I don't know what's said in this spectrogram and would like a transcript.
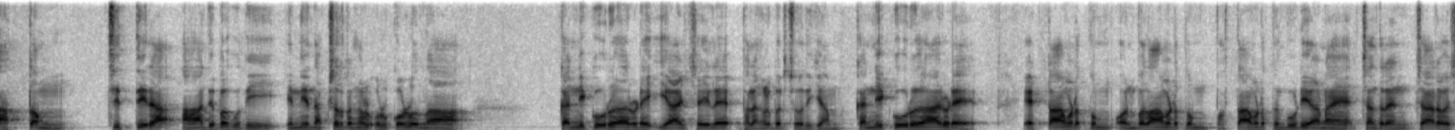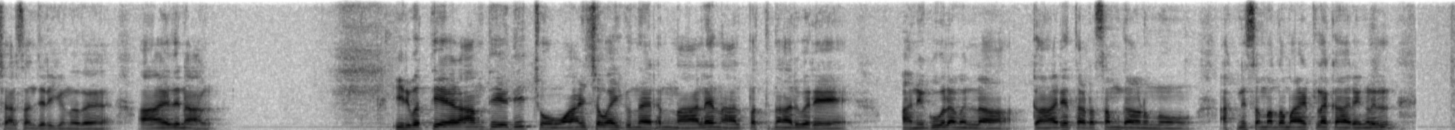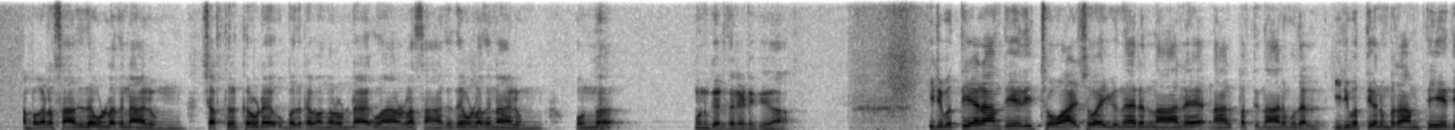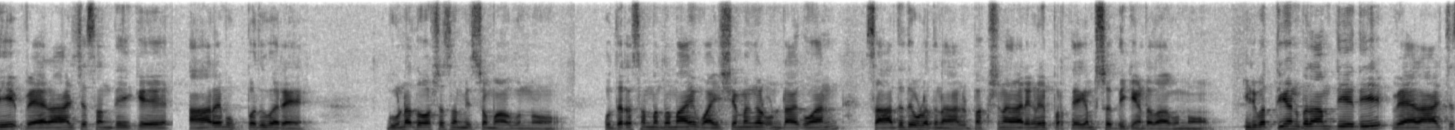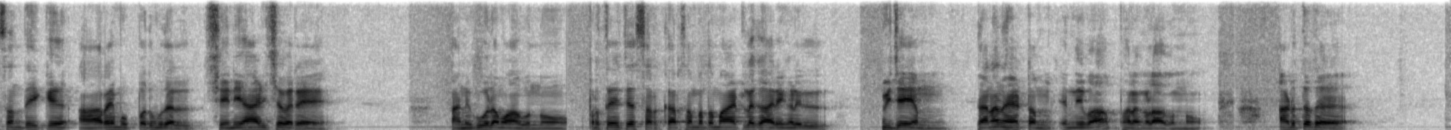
അത്തം ചിത്തിര ആദിപകുതി എന്നീ നക്ഷത്രങ്ങൾ ഉൾക്കൊള്ളുന്ന കന്നിക്കൂറുകാരുടെ ഈ ആഴ്ചയിലെ ഫലങ്ങൾ പരിശോധിക്കാം. കന്നിക്കൂറുകാരുടെ എട്ടാമിടത്തും ഒൻപതാമിടത്തും പത്താമിടത്തും കൂടിയാണ് ചന്ദ്രൻ ചാരവശാൽ സഞ്ചരിക്കുന്നത്. ആയതിനാൽ ഇരുപത്തിയേഴാം തീയതി ചൊവ്വാഴ്ച വൈകുന്നേരം നാല് നാൽപ്പത്തിനാല് വരെ അനുകൂലമല്ല. കാര്യതടസ്സം കാണുന്നു. അഗ്നിസംബന്ധമായിട്ടുള്ള കാര്യങ്ങളിൽ അപകട സാധ്യത ഉള്ളതിനാലും ശത്രുക്കളുടെ ഉപദ്രവങ്ങൾ ഉണ്ടാകുവാനുള്ള സാധ്യത ഉള്ളതിനാലും ഒന്ന് മുൻകരുതലെടുക്കുക. ഇരുപത്തിയേഴാം തീയതി ചൊവ്വാഴ്ച വൈകുന്നേരം നാല് നാൽപ്പത്തിനാല് മുതൽ ഇരുപത്തിയൊൻപതാം തീയതി വ്യാഴാഴ്ച സന്ധ്യയ്ക്ക് ആറ് മുപ്പത് വരെ ഗുണദോഷ സമ്മിശ്രമാകുന്നു. ഉദരസംബന്ധമായ വൈഷമ്യങ്ങൾ ഉണ്ടാകുവാൻ സാധ്യതയുള്ളതിനാൽ ഭക്ഷണകാര്യങ്ങളിൽ പ്രത്യേകം ശ്രദ്ധിക്കേണ്ടതാകുന്നു. ഇരുപത്തിയൊൻപതാം തീയതി വ്യാഴാഴ്ച സന്ധ്യയ്ക്ക് ആറ് മുപ്പത് മുതൽ ശനിയാഴ്ച വരെ അനുകൂലമാകുന്നു. പ്രത്യേകിച്ച് സർക്കാർ സംബന്ധമായിട്ടുള്ള കാര്യങ്ങളിൽ വിജയം ധനനേട്ടം എന്നിവ ഫലങ്ങളാകുന്നു. അടുത്തത്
